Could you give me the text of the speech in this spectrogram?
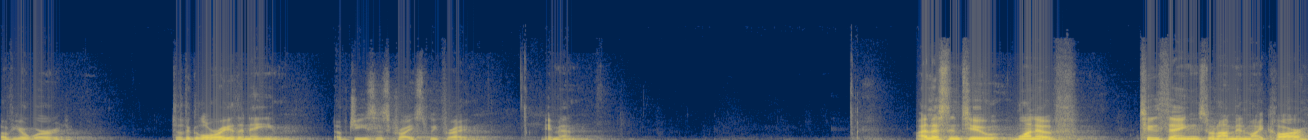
of your word. To the glory of the name of Jesus Christ, we pray. Amen. I listened to one of two things when I'm in my car.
